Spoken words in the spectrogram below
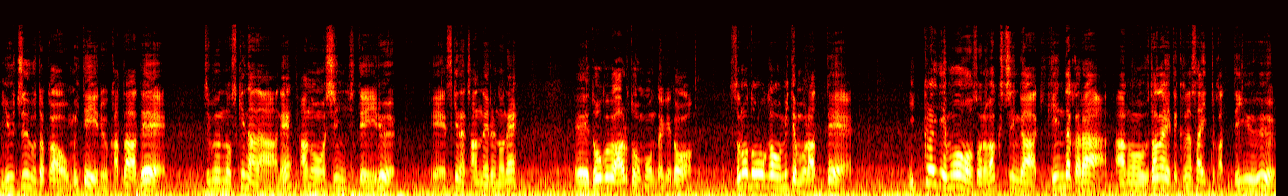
YouTube とかを見ている方で、自分の好きなね、あの、信じている、えー、好きなチャンネルのね、えー、動画があると思うんだけど、その動画を見てもらって、一回でも、そのワクチンが危険だから、あの、打たないでくださいとかっていう、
